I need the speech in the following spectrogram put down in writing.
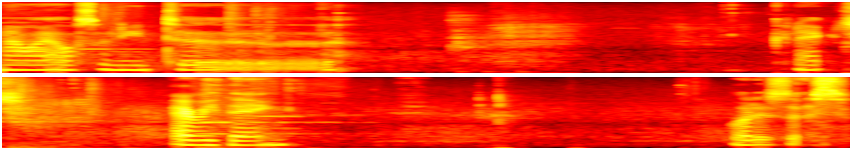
Now I also need to connect everything. What is this?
